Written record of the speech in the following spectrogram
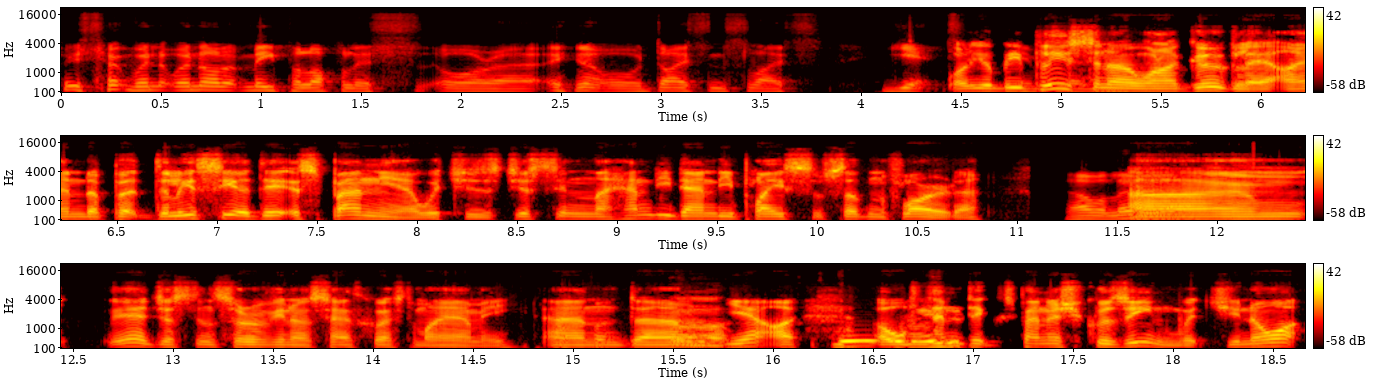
please don't we're not, we're not at Meepleopolis or uh, you know or Dyson Slice yet. Well, you'll be in pleased to know when I Google it, I end up at Delicia de España, which is just in the handy dandy place of southern Florida. Oh well, there. Um, yeah, just in sort of you know southwest of Miami, and um, yeah, I, authentic Spanish cuisine, which you know what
